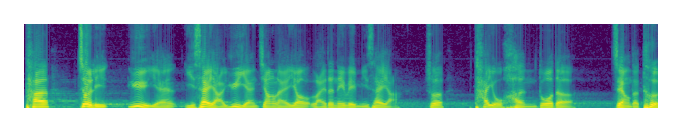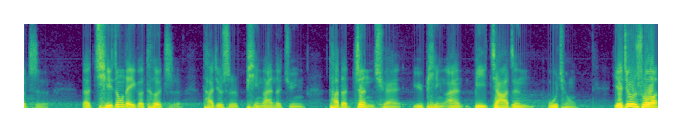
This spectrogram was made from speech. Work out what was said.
他这里预言以赛亚预言将来要来的那位弥赛亚，说他有很多的这样的特质。那其中的一个特质，他就是平安的君，他的政权与平安必加增无穷。也就是说，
